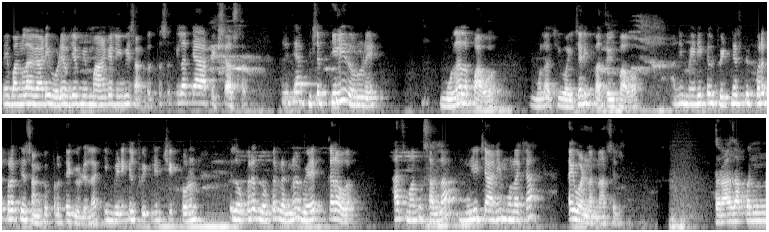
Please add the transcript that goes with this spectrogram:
म्हणजे बंगला गाडी घोडे जे मी महाग नेहमी सांगतो तसं तिला त्या अपेक्षा असतात. आणि त्या अपेक्षा तिली धरू नये मुलाला पाहावं. मुलाची वैचारिक पातळी पाहावं. आणि मेडिकल फिटनेस मी परत परत ते सांगतो प्रत्येक व्हिडिओला की मेडिकल फिटनेस चेक करून ते लवकरात लवकर लग्न वेळेत करावं. हाच माझा सल्ला मुलीच्या आणि मुलाच्या आईवडिलांना असेल. तर आज आपण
